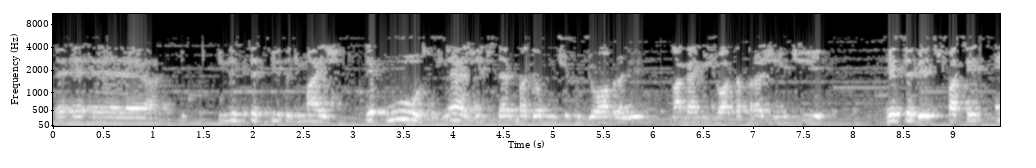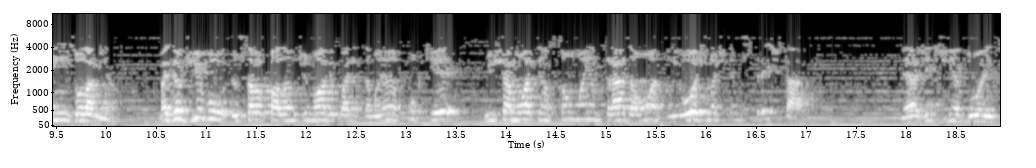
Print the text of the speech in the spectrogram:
é, é, é que, necessita de mais recursos, né? A gente deve fazer algum tipo de obra ali no HMJ para a gente receber esses pacientes em isolamento. Mas eu digo, eu estava falando de 9h40 da manhã porque me chamou a atenção uma entrada ontem. E hoje nós temos três casos. Né? A gente tinha dois.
